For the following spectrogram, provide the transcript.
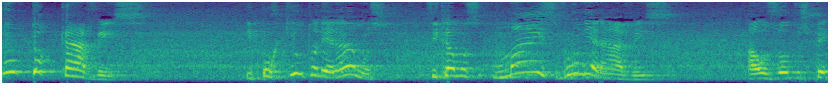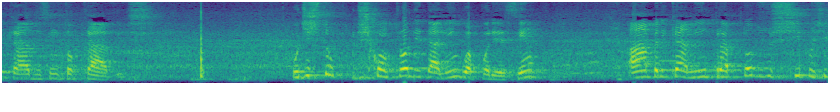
intocáveis. E porque o toleramos, ficamos mais vulneráveis aos outros pecados intocáveis. O descontrole da língua, por exemplo, abre caminho para todos os tipos de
